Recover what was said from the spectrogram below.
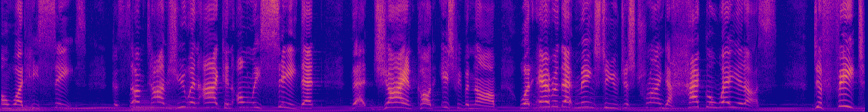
on what he sees. Because sometimes you and I can only see that that giant called Ishbi-benob, whatever that means to you, just trying to hack away at us, defeat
